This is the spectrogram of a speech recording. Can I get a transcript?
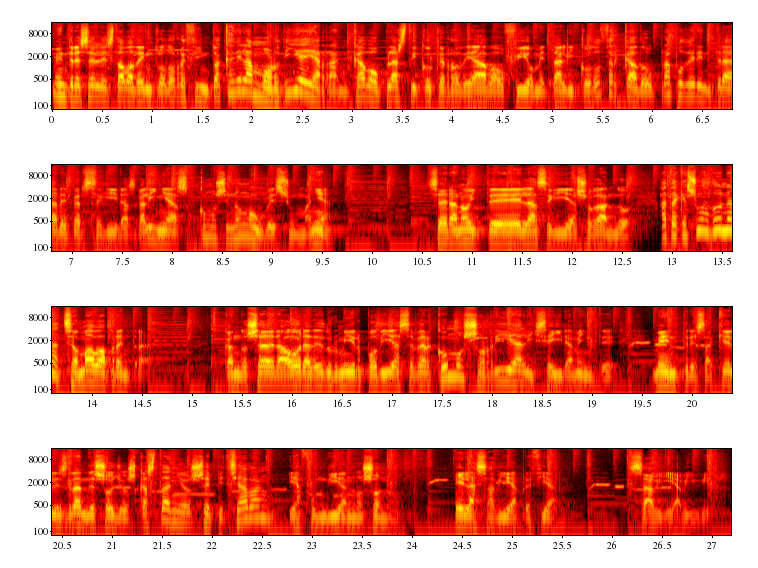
Mentres el estaba dentro do recinto, a cadela mordía e arrancaba o plástico que rodeaba o fío metálico do cercado para poder entrar e perseguir as galiñas como se non houvese un mañá. Xa era noite, ela seguía xogando, ata que a súa dona chamaba para entrar. Cando xa era hora de dormir podíase ver como sorría lixeiramente, mentres aqueles grandes ollos castaños se pechaban e afundían no sono. Ela sabía apreciar, sabía vivir.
